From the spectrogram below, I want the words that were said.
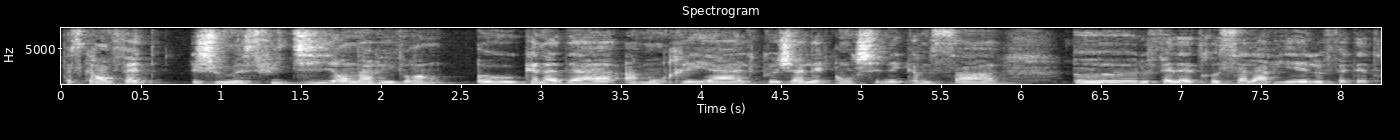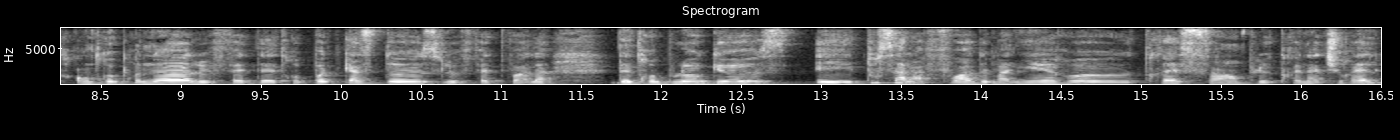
parce qu'en fait, je me suis dit en arrivant au Canada, à Montréal, que j'allais enchaîner comme ça euh, le fait d'être salarié, le fait d'être entrepreneur, le fait d'être podcasteuse, le fait voilà d'être blogueuse et tout ça à la fois de manière euh, très simple, très naturelle.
